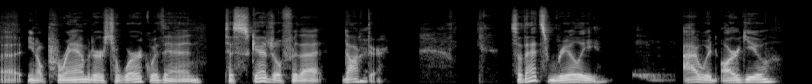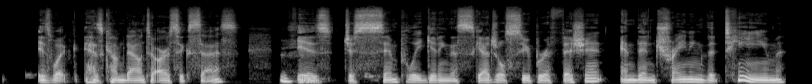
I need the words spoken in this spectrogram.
uh, you know parameters to work within to schedule for that doctor. So that's really i would argue is what has come down to our success mm-hmm. is just simply getting the schedule super efficient and then training the team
